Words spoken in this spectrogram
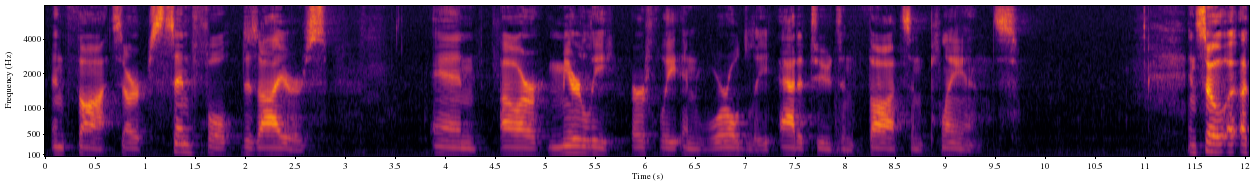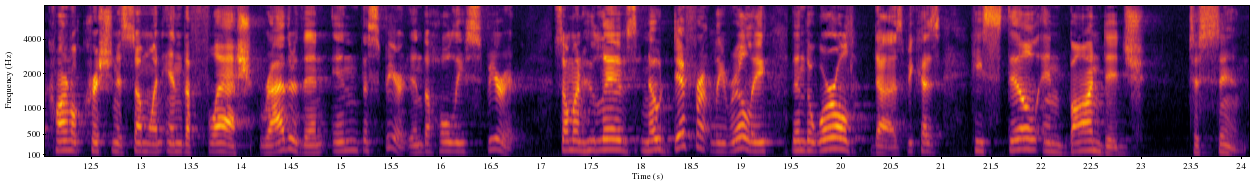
and thoughts, our sinful desires, and our merely earthly and worldly attitudes and thoughts and plans. And so, a, a, carnal Christian is someone in the flesh rather than in the Spirit, in the Holy Spirit. Someone who lives no differently, really, than the world does because he's still in bondage to sin.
